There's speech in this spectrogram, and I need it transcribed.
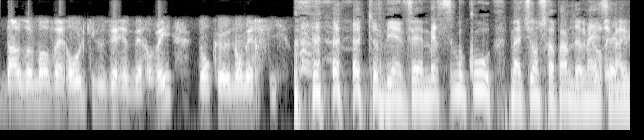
dans un mauvais rôle qui nous est réservé. Donc non merci. T'as bien fait. Merci beaucoup, Mathieu. On se reparle demain. Salut.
